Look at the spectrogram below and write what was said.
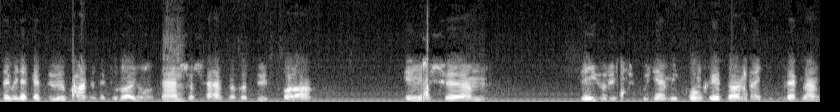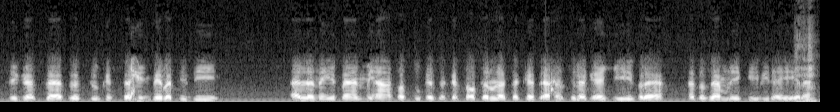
de mind a kettő önkormányzati tulajdonú mhm. társasháznak a tűzfala. És végül is ugye mi konkrétan egy reklámcéget szerződtünk, és szerény béleti díj ellenében mi átadtuk ezeket a területeket, eredetileg egy évre, tehát az emlékév idejére. Mhm.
